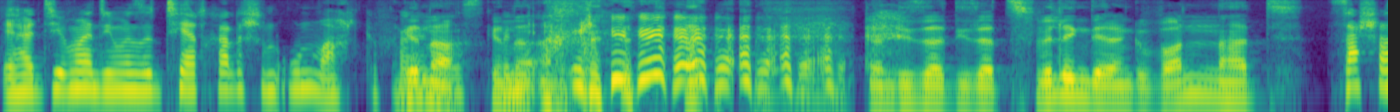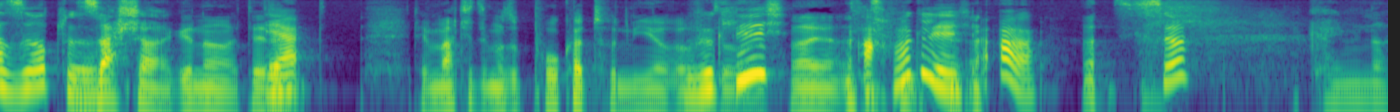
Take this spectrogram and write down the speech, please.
er hat jemand, dem so theatralisch in Ohnmacht gefallen Genau, ist. genau. Dann dieser, dieser Zwilling, der dann gewonnen hat, Sascha Sirtel. Sascha, genau. Der, Ja. dann, der macht jetzt immer so Pokerturniere. Wirklich? So. Naja. Ach, wirklich? Ah, siehst du? Noch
